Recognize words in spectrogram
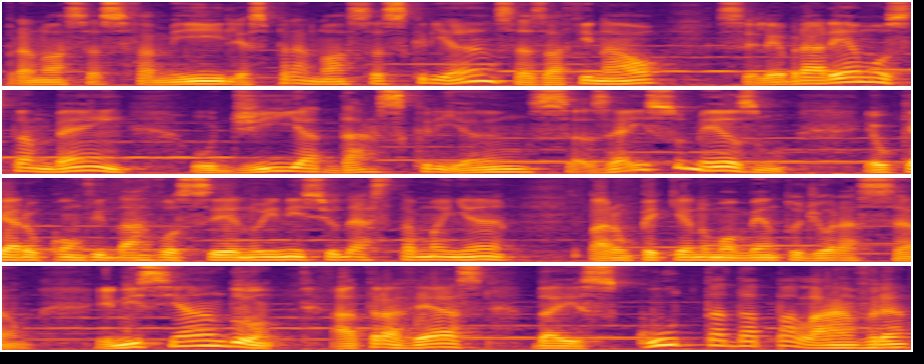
para nossas famílias, para nossas crianças. Afinal, celebraremos também o Dia das Crianças. É isso mesmo. Eu quero convidar você no início desta manhã para um pequeno momento de oração, iniciando através da escuta da palavra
